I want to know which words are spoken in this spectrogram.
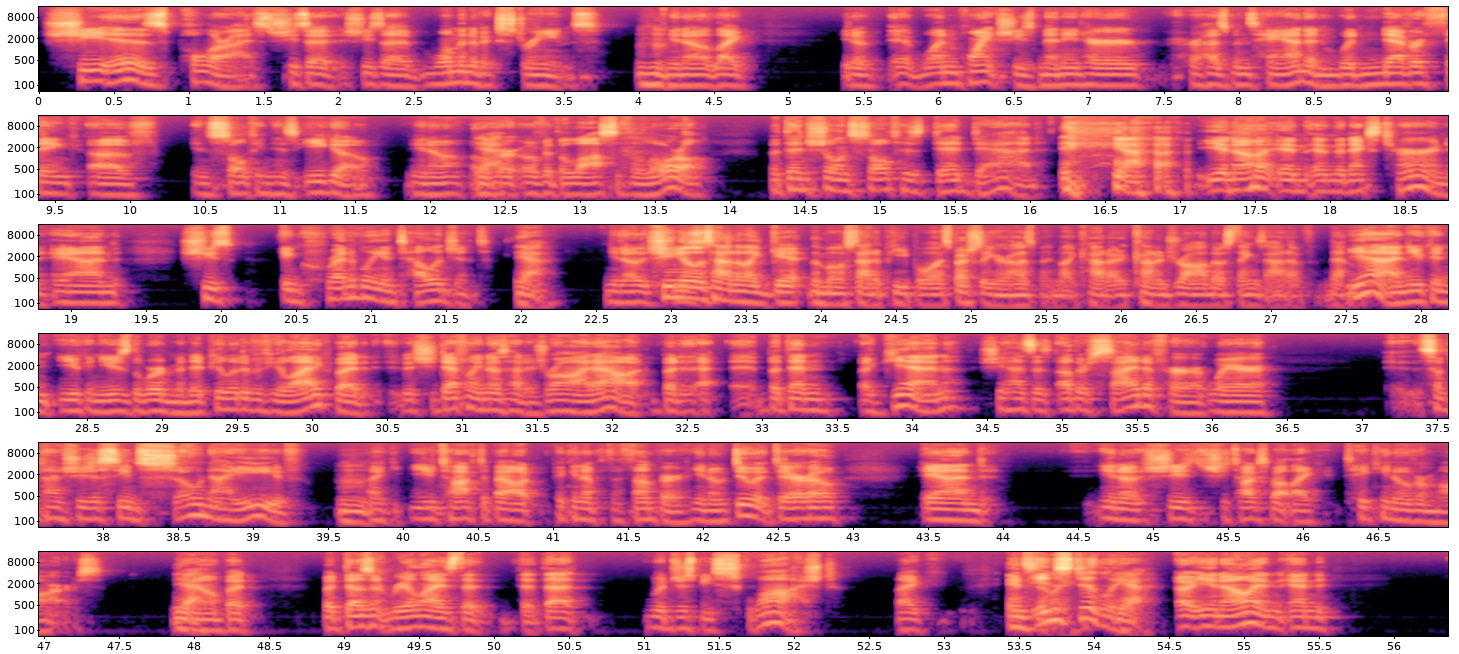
she is polarized. She's a she's a woman of extremes. Mhm. You know, like you know, at one point she's mending her her husband's hand and would never think of insulting his ego. You know, Yeah. over over the loss of the laurel. But then she'll insult his dead dad. yeah. You know, in in the next turn, and she's incredibly intelligent. Yeah. You know, She knows how to like get the most out of people, especially her husband, like how to kind of draw those things out of them. Yeah, and you can you can use the word manipulative if you like, but she definitely knows how to draw it out. But uh, but then again, she has this other side of her where uh, sometimes she just seems so naive. Mm. Like you talked about picking up the thumper, you know, do it, Darrow, and you know she she talks about like taking over Mars, Yeah. you know, but but doesn't realize that that that would just be squashed like Instantly. instantly. Yeah. Uh, you know, and and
